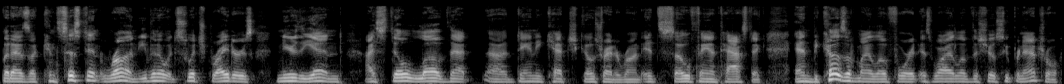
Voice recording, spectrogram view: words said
but as a consistent run, even though it switched writers near the end, I still love that uh, Danny Ketch Ghost Rider run. It's so fantastic. And because of my love for it, is why I love the show Supernatural.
